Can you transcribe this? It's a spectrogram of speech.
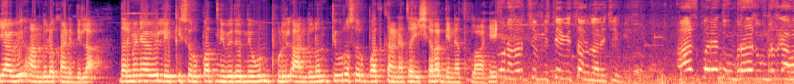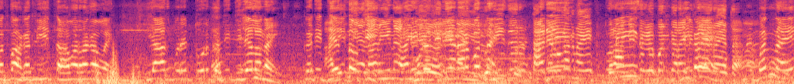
यावेळी आंदोलकांनी दिला. दरम्यान यावेळी लेखी स्वरूपात निवेदन देऊन पुढील आंदोलन तीव्र स्वरूपात करण्याचा इशारा देण्यात आला आहे. दोन हजार चोवीस तेवीस चालू झाले चोवीस. आजपर्यंत उमरज उमरज गावात भागातली ही दहा बारा गाव आहेत. ही आजपर्यंत टोल कधी दिलेला नाही. कधी देत नव्हती. आणि कधी देणार पण नाही. आणि तुम्ही- ठीक आहे. नाही, बंद नाही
